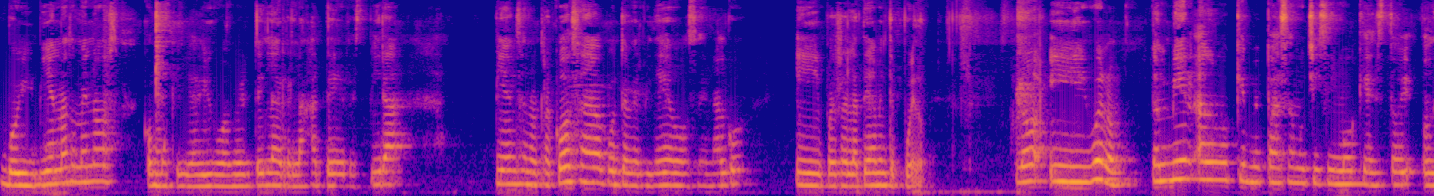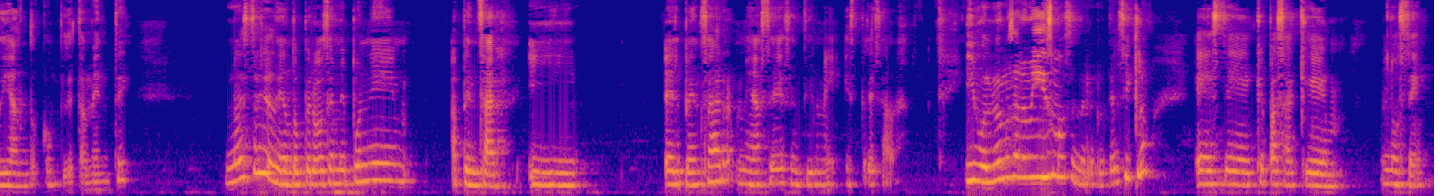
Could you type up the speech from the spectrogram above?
Voy bien más o menos. Como que ya digo, a ver, Taylor, relájate, respira piensa en otra cosa, ponte a ver videos, en algo, y pues relativamente puedo. ¿No? Y bueno, también algo que me pasa muchísimo que estoy odiando completamente. No estoy odiando, pero se me pone a pensar y el pensar me hace sentirme estresada. Y volvemos a lo mismo, se me repite el ciclo. Este, ¿qué pasa? Que, no sé,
